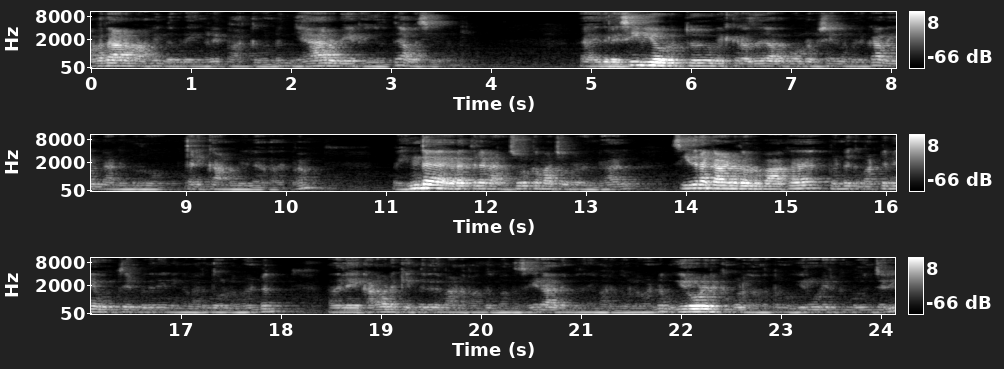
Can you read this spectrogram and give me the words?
அவதானமாக இந்த விடயங்களை பார்க்க வேண்டும். யாருடைய கையெழுத்து அவசியம் என்று. இதில் சிவிஓ வித்து வைக்கிறது அது போன்ற விஷயங்களும் இருக்குது அதையும் நான் இன்னொரு தனி காணொலியில் கதைப்பேன். இந்த இடத்துல நான் சுருக்கமாக சொல்கிறேன் என்றால் சீதன காரணி தொடர்பாக பெண்ணுக்கு மட்டுமே உறுத்து என்பதனை நீங்கள் அறிந்து கொள்ள வேண்டும் அதிலே கணவனுக்கு எந்த விதமான பங்கு வந்து சேராது என்பதனை அறிந்து கொள்ள வேண்டும். உயிரோடு இருக்கும் பொழுது அந்த பெண் உயிரோடு இருக்கும்போதும் சரி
